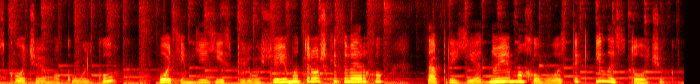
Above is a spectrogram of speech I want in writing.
скочуємо кульку, потім її сплющуємо трошки зверху та приєднуємо хвостик і листочок.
